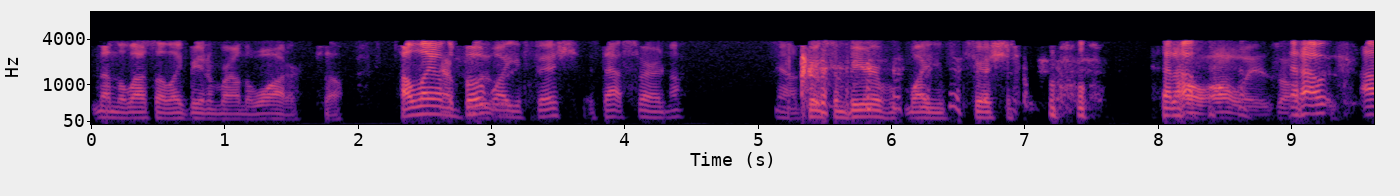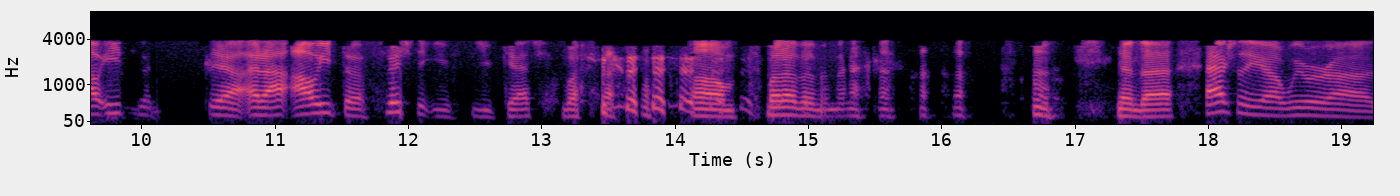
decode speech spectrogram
nonetheless, I like being around the water. So I'll lay on Absolutely. the boat while you fish, if that's fair enough. Yeah, drink some beer while you fish. and I'll, oh, always, always. And I'll I'll eat yeah, and I, I'll eat the fish that you you catch, but um, but other than that. and uh actually uh we were uh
